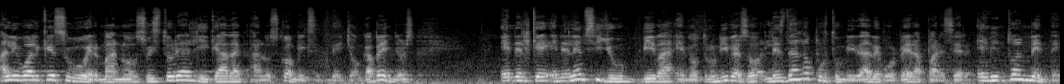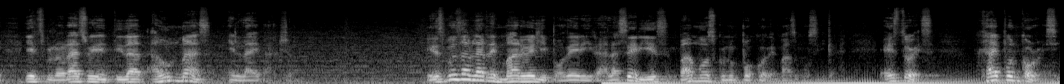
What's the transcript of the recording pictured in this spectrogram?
Al igual que su hermano, su historia ligada a los cómics de Young Avengers, en el que en el MCU viva en otro universo, les da la oportunidad de volver a aparecer eventualmente y explorar su identidad aún más en live action. Y después de hablar de Marvel y poder ir a las series, vamos con un poco de más música. Esto es Hype on Currency,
